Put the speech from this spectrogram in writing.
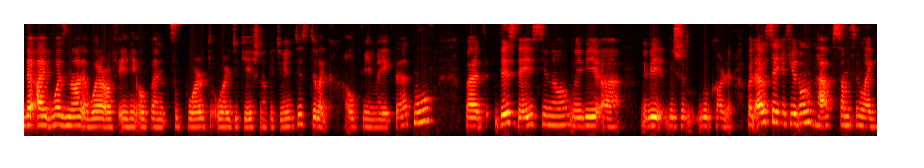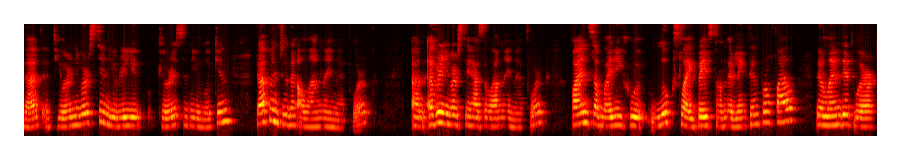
that I was not aware of any open support or education opportunities to like help me make that move. But these days, you know, maybe uh, maybe we should look harder. But I would say if you don't have something like that at your university and you're really curious and you're looking, tap into the alumni network. And every university has alumni network. Find somebody who looks like based on their LinkedIn profile, they landed where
